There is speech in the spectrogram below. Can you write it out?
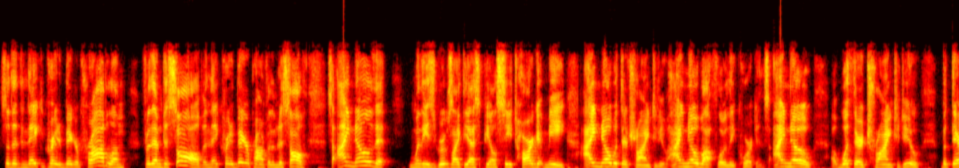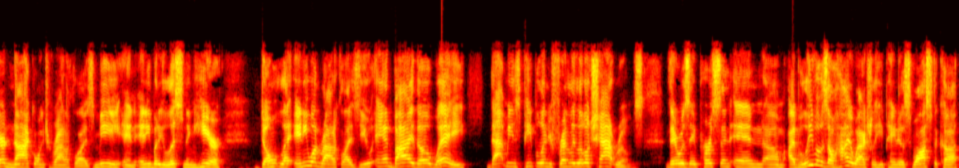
so that then they can create a bigger problem for them to solve and they create a bigger problem for them to solve. So I know that when these groups like the SPLC target me, I know what they're trying to do. I know about Floyd Lee Corkins. I know uh, what they're trying to do, but they're not going to radicalize me. And anybody listening here, don't let anyone radicalize you. And by the way, that means people in your friendly little chat rooms. There was a person in, um, I believe it was Ohio, actually. He painted a swastika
